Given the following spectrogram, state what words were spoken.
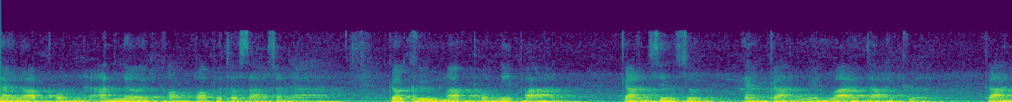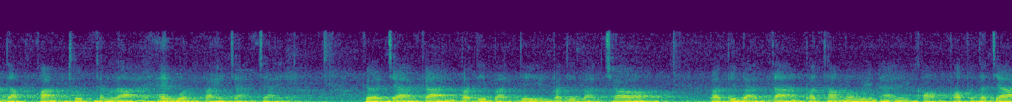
ได้รับผลอันเลิศของพระพุทธศาสนา ก็คือมรรคผลนิพพาน การสิ้นสุดแห่งการเวียนว่ายตายเกิด การดับความทุกข์ทั้งหลายให้หมดไปจากใจ เกิดจากการปฏิบัติดีปฏิบัติชอบ ปฏิบัติตามพระธรรมวินัยของพระพุทธเจ้า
